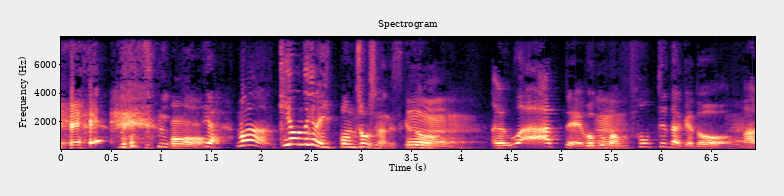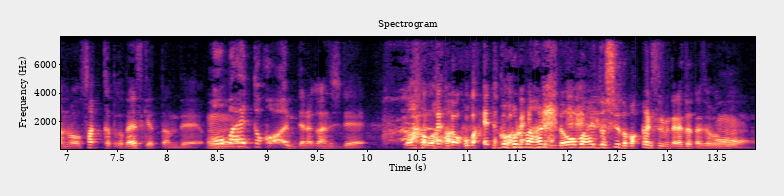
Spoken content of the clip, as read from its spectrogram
別にいやまあ基本的には一本上司なんですけど、うんうわーって僕、うん。まあ太ってたけど、うん。あのサッカーとか大好きやったんで、うん。オーバーヘッド来いみたいな感じで わーわオーバーヘッド来い。ゴール前歩いてオーバーヘッドシュートばっかりするみたいなやつだったんですようん。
